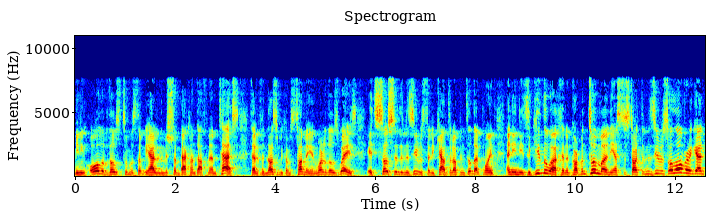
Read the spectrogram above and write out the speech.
meaning all of those tumas that we had in the Mishnah back on Daf Mem Tes, that if a nazir becomes tamei in one of those ways, it's so the nazirus that he counted up until that point, and he needs a giluach and a korban tumah, and he has to start the nazirus all over again.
